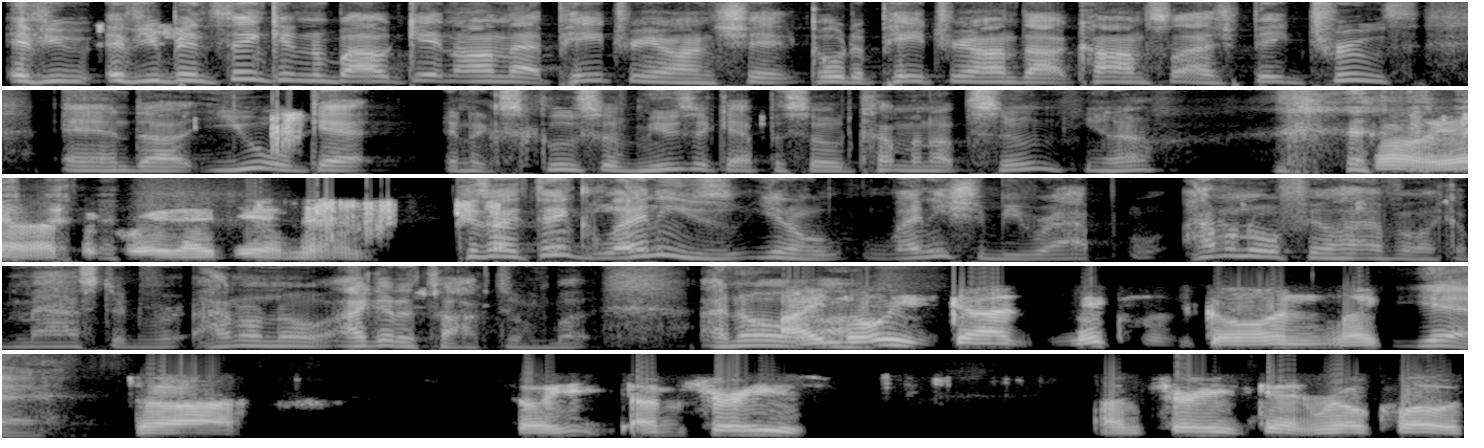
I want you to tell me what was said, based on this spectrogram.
if you if you've been thinking about getting on that Patreon shit, go to patreon.com slash big truth and uh, you will get an exclusive music episode coming up soon, you know? Oh yeah, that's a great idea, man. Because I think Lenny's, you know, Lenny should be rap. I don't know if he'll have like a mastered. Ver- I don't know. I got to talk to him, but I know. I uh, know he's got mixes going like yeah, uh so he I'm sure he's I'm sure he's getting real close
